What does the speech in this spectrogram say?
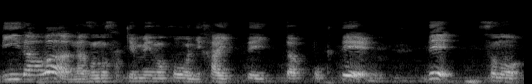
リーダーは謎の裂け目の方に入っていったっぽくて、で、その、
